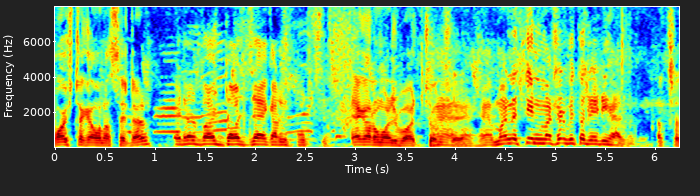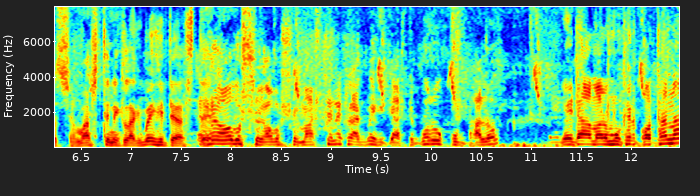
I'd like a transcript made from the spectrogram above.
বয়সটা কেমন আছে এটার? এটার বয়স দশ জায়গারই পড়ছে। এগারো মাস বয়স হ্যাঁ চলছে। হ্যাঁ, হ্যাঁ মানে তিন মাসের ভিতর রেডি হয়ে যাবে। আচ্ছা আচ্ছা মাস তিনেক লাগবে হিটে আসতে? হ্যাঁ অবশ্যই অবশ্যই মাস তিনেক লাগবে হিটে আসতে। গরু খুব ভালো। এটা আমার মুখের কথা না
